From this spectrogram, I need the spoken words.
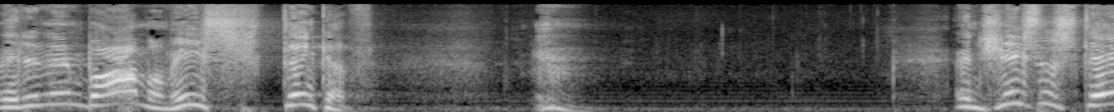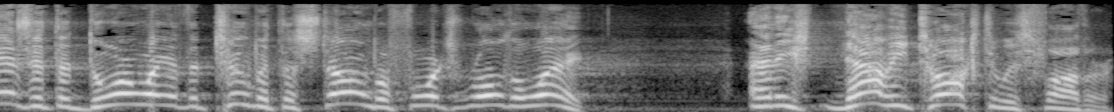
They didn't embalm him, he stinketh. and Jesus stands at the doorway of the tomb at the stone before it's rolled away. And he, now he talks to his father.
